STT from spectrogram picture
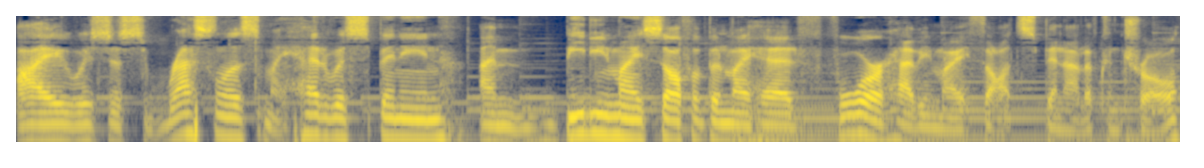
I was just restless. My head was spinning. I'm beating myself up in my head for having my thoughts spin out of control,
